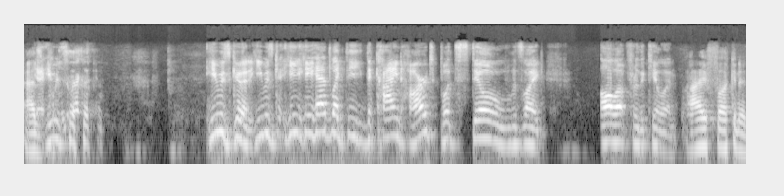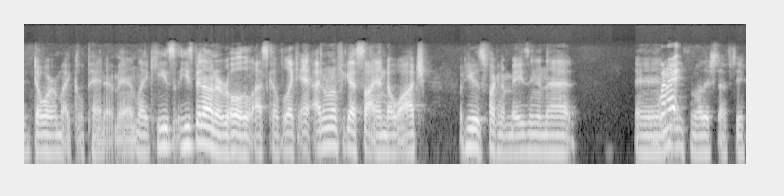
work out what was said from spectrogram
As Yeah, he was- He was good. He was. He he had like the the kind heart, but still was like all up for the killing. I fucking adore Michael Pena, man. Like he's he's been on a roll the last couple. Like I don't know if you guys saw End of Watch, but he was fucking amazing in that, and When I- some other stuff too.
